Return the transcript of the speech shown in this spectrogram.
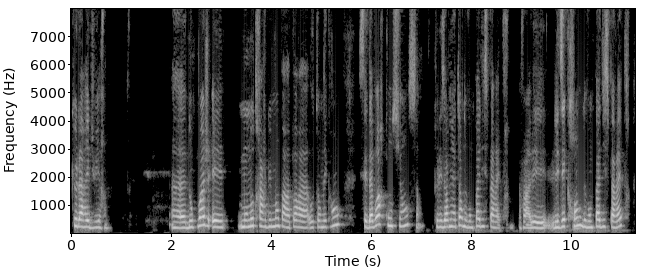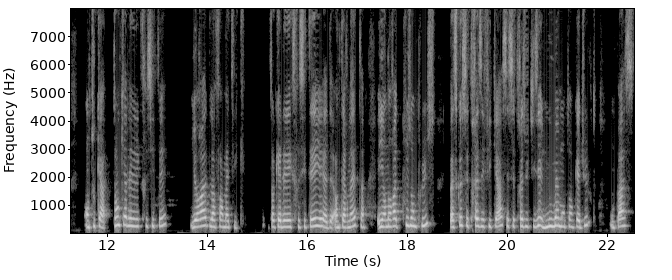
que la réduire. Euh, donc, moi, et mon autre argument par rapport à- au temps d'écran, c'est d'avoir conscience que les ordinateurs ne vont pas disparaître. Enfin, les, les écrans ne vont pas disparaître. En tout cas, tant qu'il y a de l'électricité, il y aura de l'informatique. Tant qu'il y a de l'électricité, il y a d'Internet, et il y en aura de plus en plus parce que c'est très efficace et c'est très utilisé. Nous-mêmes, en tant qu'adultes, on passe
